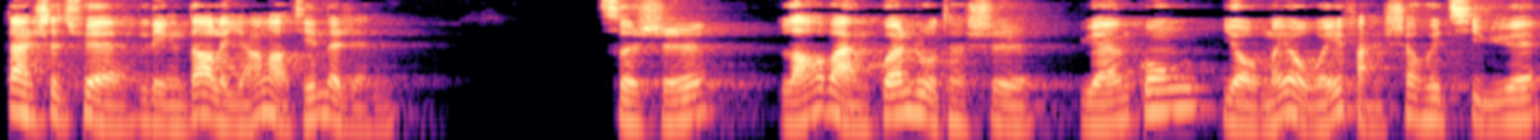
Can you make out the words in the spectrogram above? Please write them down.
但是却领到了养老金的人。此时，老板关注的是员工有没有违反社会契约，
